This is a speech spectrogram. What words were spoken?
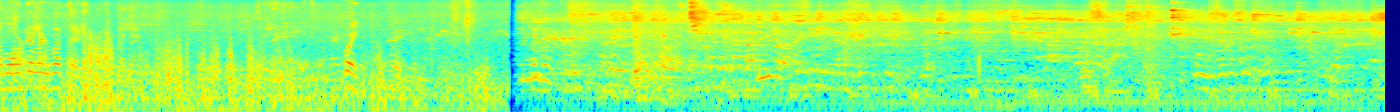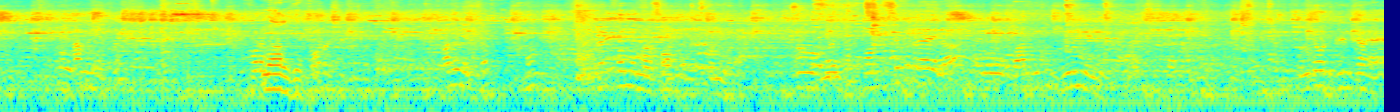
ನಮ್ಮ ಹೋಟೆಲಿಗೆ ಬರ್ತಾ ಇಡಿ ಹೋಯ್. ನಾಲ್ಕು विदाउट ग्रिल का है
